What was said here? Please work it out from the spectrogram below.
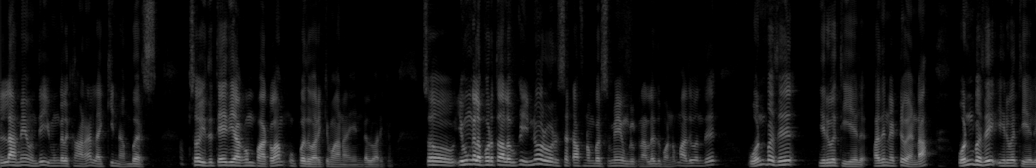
எல்லாமே வந்து இவங்களுக்கான லக்கி நம்பர்ஸ். ஸோ இது தேதியாகவும் பார்க்கலாம். முப்பது வரைக்குமான எண்கள் வரைக்கும். ஸோ இவங்களை பொறுத்த அளவுக்கு இன்னொரு ஒரு செட் ஆஃப் நம்பர்ஸுமே உங்களுக்கு நல்லது பண்ணும். அது வந்து ஒன்பது இருபத்தி ஏழு. பதினெட்டு வேண்டாம். ஒன்பது இருபத்தி ஏழு.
